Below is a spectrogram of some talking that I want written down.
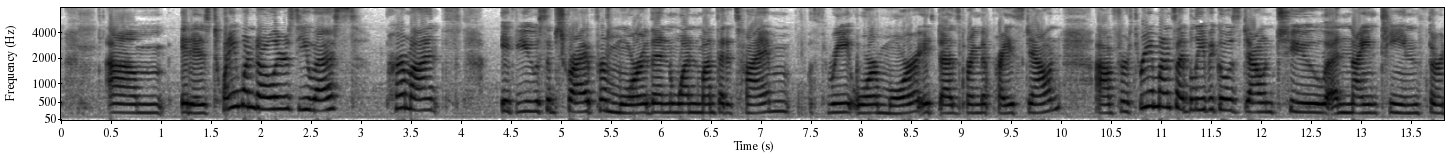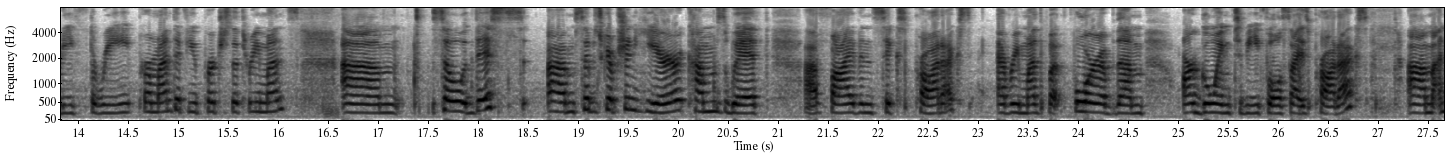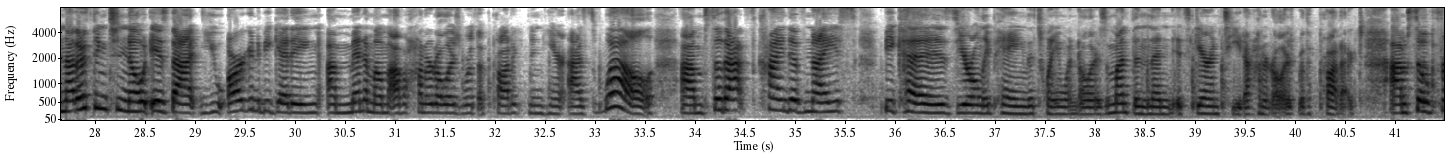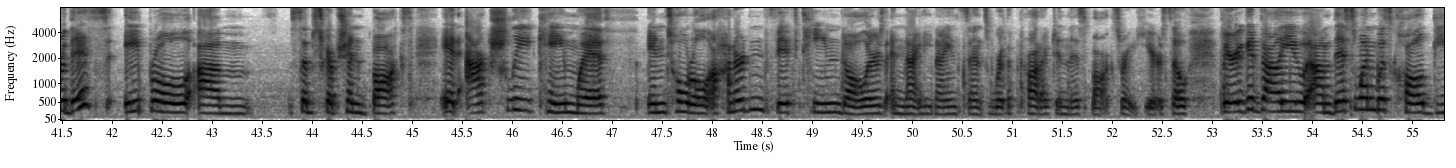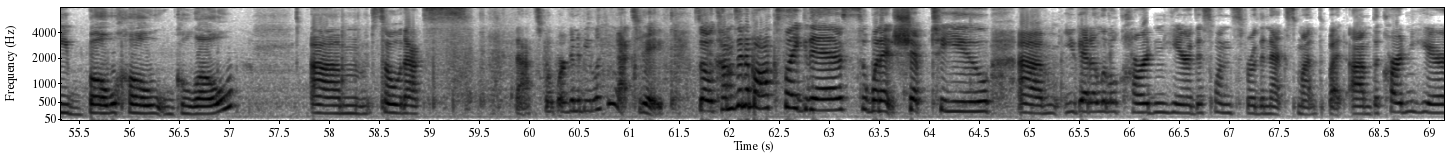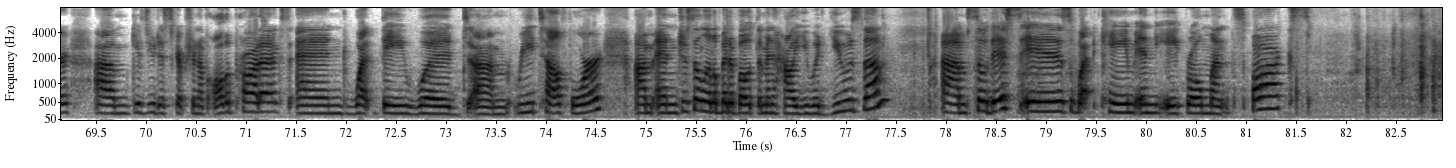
Um, it is $21 US per month. If you subscribe for more than one month at a time, three or more, it does bring the price down. Um, for three months, I believe it goes down to 1933 per month if you purchase the three months. Um, so this um, subscription here comes with uh, five and six products every month, but four of them are going to be full-size products. Um, another thing to note is that you are going to be getting a minimum of $100 worth of product in here as well. Um, so that's kind of nice because you're only paying the $21 a month and then it's guaranteed $100 worth of product. Um, so for this April um, subscription box, it actually came with in total $115.99 worth of product in this box right here. So very good value. Um, this one was called the Boho Glow. Um, so that's that's what we're going to be looking at today. So it comes in a box like this. When it's shipped to you, um, you get a little card in here. This one's for the next month, but um, the card in here um, gives you a description of all the products and what they would um, retail for, um, and just a little bit about them and how you would use them. Um, so this is what came in the April month's box.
